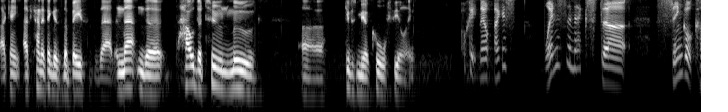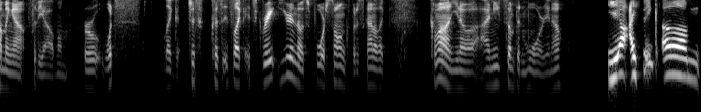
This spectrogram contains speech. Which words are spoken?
I can't I kind of think it's the basis of that, and that and the how the tune moves uh, gives me a cool feeling. Okay, now I guess when's the next uh, single coming out for the album, or what's like just because it's like it's great hearing those four songs, but it's kind of like, come on, you know, I need something more, you know. Yeah, I think um,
